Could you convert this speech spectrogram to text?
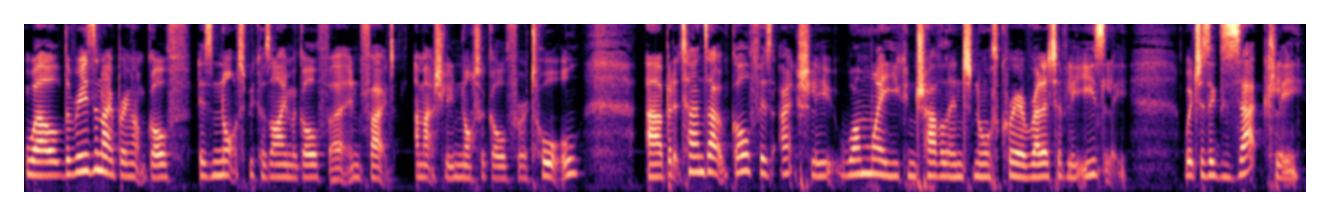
Well, the reason I bring up golf is not because I'm a golfer. In fact, I'm actually not a golfer at all. Uh, but it turns out golf is actually one way you can travel into North Korea relatively easily, which is exactly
